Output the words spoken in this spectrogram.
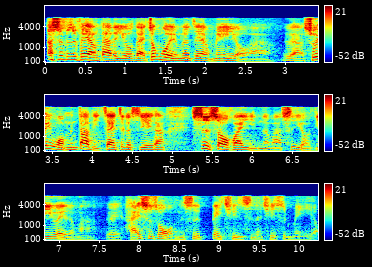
那是不是非常大的优待？中国有没有这样？没有啊，对啊，所以我们到底在这个世界上是受欢迎的吗？是有地位的吗？对，还是说我们是被轻视的？其实没有，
